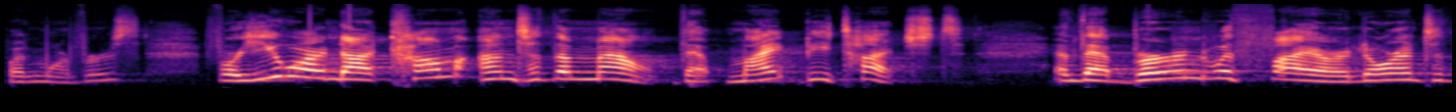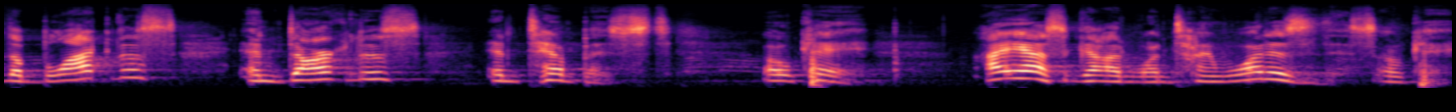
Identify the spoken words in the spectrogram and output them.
One more verse. For you are not come unto the mount that might be touched, and that burned with fire, nor unto the blackness and darkness and tempest. Okay. I asked God one time, what is this? Okay.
